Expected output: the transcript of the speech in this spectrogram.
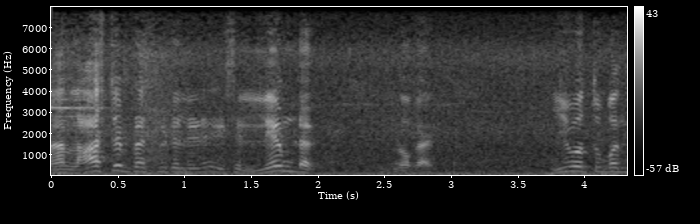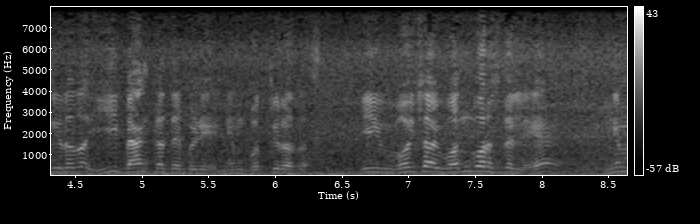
ನಾನು ಲಾಸ್ಟ್ ಟೈಮ್ ಪ್ರೆಸ್ ಮೀಟಲ್ಲಿ it's a lame duck Lokayukta. ಇವತ್ತು ಬಂದಿರೋದು ಈ ಬ್ಯಾಂಕ್ ಕತೆ ಬಿಡಿ, ನಿಮ್ಗೆ ಗೊತ್ತಿರೋದು. ಈ ಬಹುಶಃ ಒಂದು ವರ್ಷದಲ್ಲಿ ನಿಮ್ಮ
